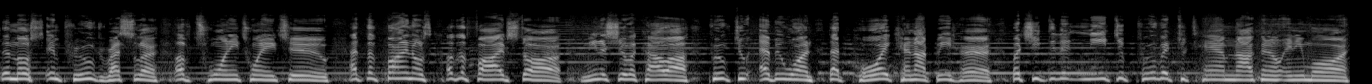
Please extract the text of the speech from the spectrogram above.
the most improved wrestler of 2022. At the finals of the five star, Mina Shirakawa proved to everyone that Poi cannot beat her, but she didn't need to prove it to Tam Nakano anymore.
